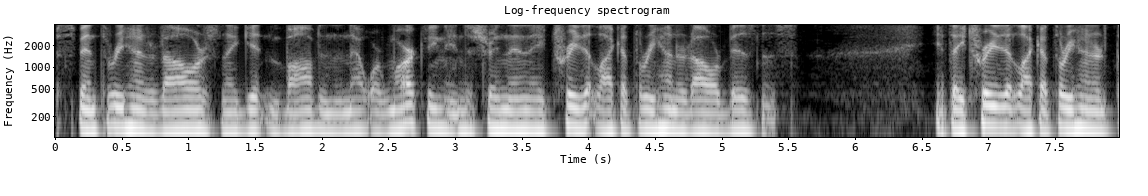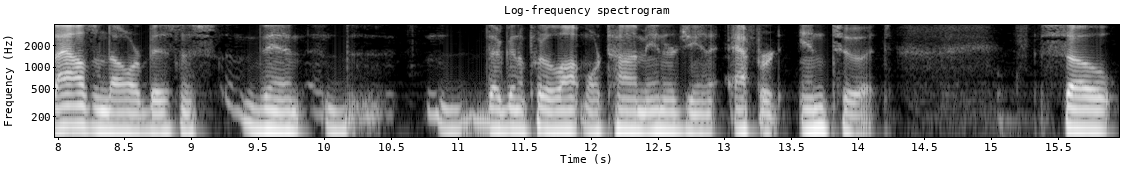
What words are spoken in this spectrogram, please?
spend three hundred dollars and they get involved in the network marketing industry, and then they treat it like a three hundred dollar business. If they treat it like a three hundred thousand dollar business, then they're going to put a lot more time, energy, and effort into it. So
